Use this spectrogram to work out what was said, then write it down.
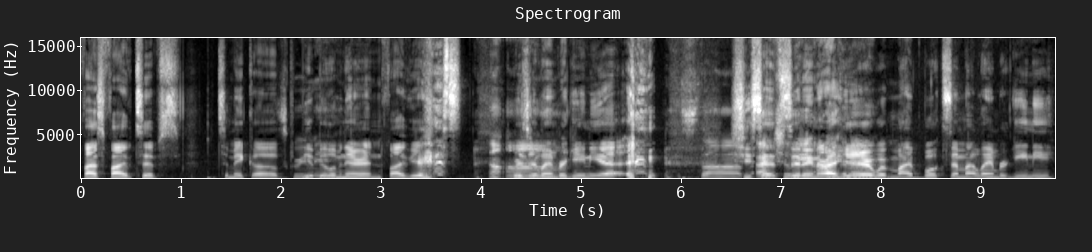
fast five tips to make a be a billionaire in five years? Uh-uh. Where's your Lamborghini at? Stop. she said, Actually, sitting right here gonna- with my books and my Lamborghini.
